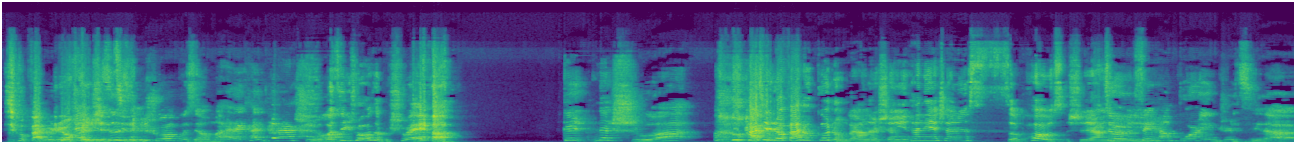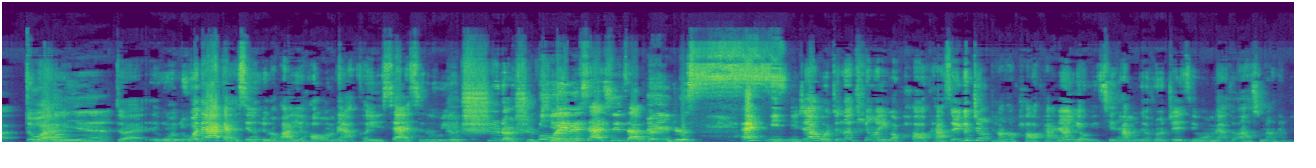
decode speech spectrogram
就发出这种哎，很神你自己。说不行吗？还得看他说。我自己说我怎么睡啊？跟那蛇它这就发出各种各样的声音，它那些声音 suppose 是让你就是非常 boring 至极的对声音。对我，如果大家感兴趣的话，以后我们俩可以下一期录一个吃的视频。我我以为下期咱们就一直哎，你你知道我真的听了一个 podcast，就一个正常的 podcast，然后有一期他们就说这集我们俩做阿西玛，他们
